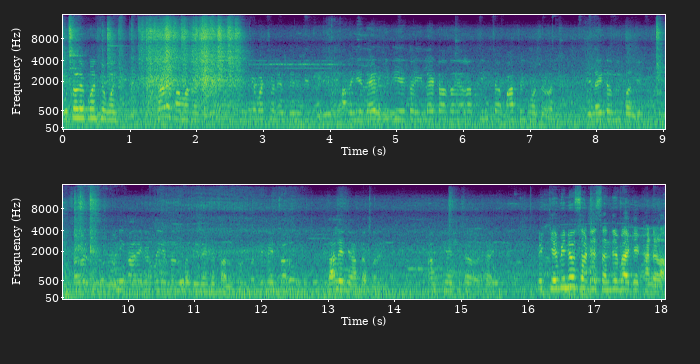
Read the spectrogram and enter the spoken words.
पुतळे कोणते कोणते? सारे दिली आता ही लाइट किती येतं ही लाइट आता याला तीन चार पाच एक वर्ष झाली. ही लाईटच बंद आहे. सगळे कोणी कार्यकर्ते येतात मग ती लाइट चालू करू पण ते काही चालू झाले नाही आतापर्यंत. आमची अशी आहे. मी केबी न्यूजसाठी संदीप बाके खंडाळा.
